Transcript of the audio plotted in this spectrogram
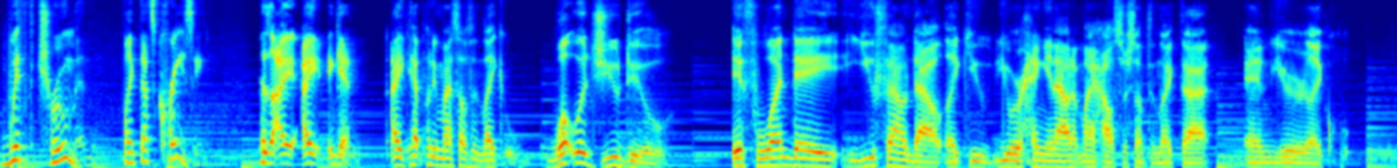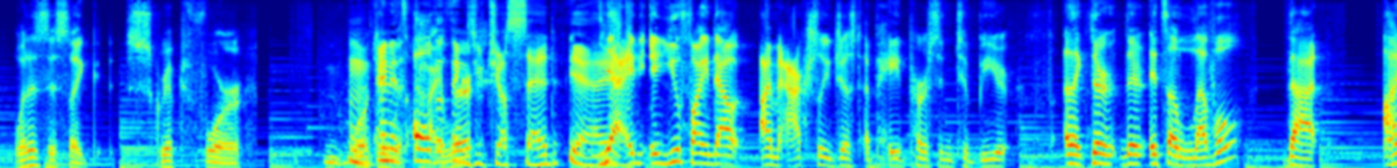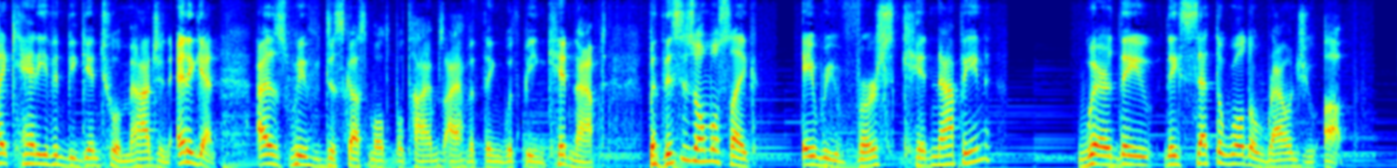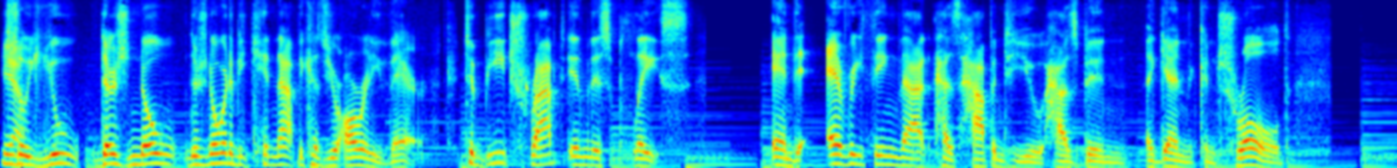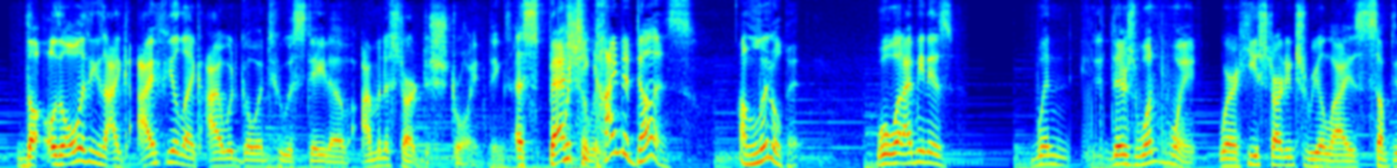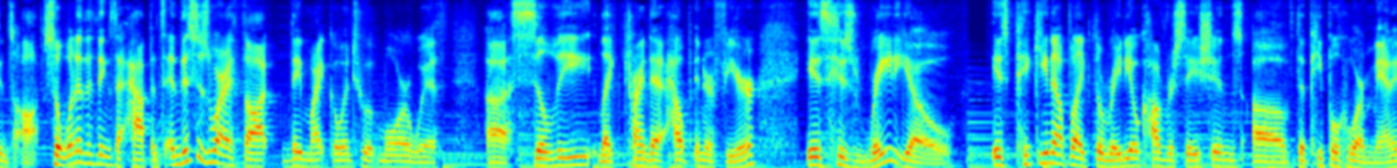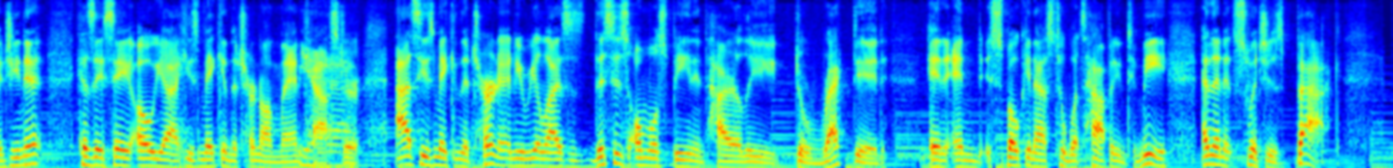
with Truman. Like that's crazy. Because I, I again, I kept putting myself in like, what would you do if one day you found out, like you you were hanging out at my house or something like that, and you're like, what is this like script for hmm, working? and it's all Tyler? the things you just said. Yeah. yeah, and, and you find out I'm actually just a paid person to be like there there it's a level that I can't even begin to imagine. And again, as we've discussed multiple times, I have a thing with being kidnapped, but this is almost like a reverse kidnapping where they they set the world around you up. Yeah. So you there's no there's nowhere to be kidnapped because you're already there. To be trapped in this place and everything that has happened to you has been again controlled. The the only thing is I I feel like I would go into a state of I'm gonna start destroying things, especially Which he kind of does. A little bit. well, what I mean is when there's one point where he's starting to realize something's off. So one of the things that happens, and this is where I thought they might go into it more with uh, Sylvie, like trying to help interfere, is his radio is picking up like the radio conversations of the people who are managing it because they say, "Oh yeah, he's making the turn on Lancaster." As he's making the turn, and he realizes this is almost being entirely directed and and spoken as to what's happening to me, and then it switches back.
